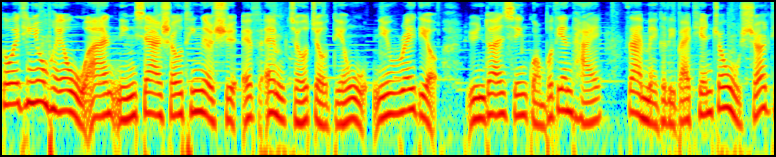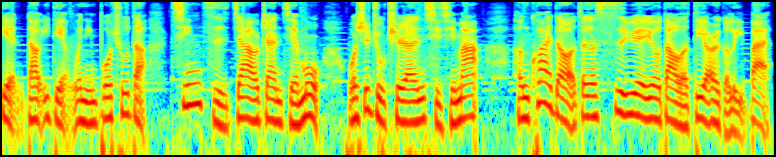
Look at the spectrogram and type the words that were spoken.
各位听众朋友，午安！您现在收听的是 FM 九九点五 New Radio 云端新广播电台，在每个礼拜天中午十二点到一点为您播出的亲子加油站节目。我是主持人琪琪妈。很快的，这个四月又到了第二个礼拜，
